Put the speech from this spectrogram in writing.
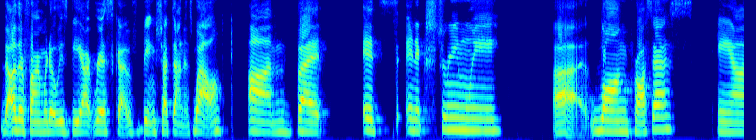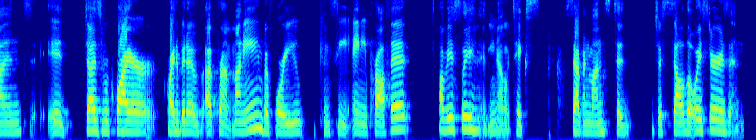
the other farm would always be at risk of being shut down as well. Um, but it's an extremely uh, long process, and it does require quite a bit of upfront money before you can see any profit. Obviously, you know, it takes seven months to just sell the oysters and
